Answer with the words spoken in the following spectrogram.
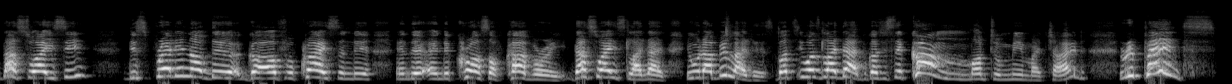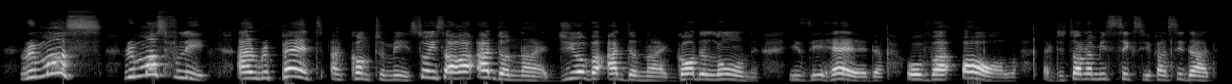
That's why you see the spreading of the God of Christ and the and the and the cross of Calvary. That's why it's like that. It would have been like this, but it was like that because He said, "Come unto me, my child, repent, remorse, remorsefully." And repent and come to me. So it's our Adonai, Jehovah Adonai, God alone is the head over all. Deuteronomy 6, you can see that.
